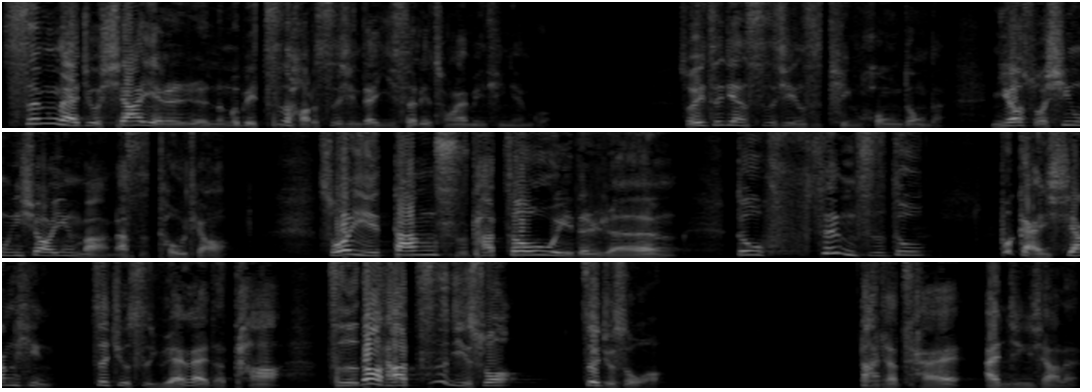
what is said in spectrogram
生来就瞎眼的人能够被治好的事情，在以色列从来没听见过，所以这件事情是挺轰动的。你要说新闻效应嘛，那是头条。所以当时他周围的人都甚至都不敢相信这就是原来的他，直到他自己说这就是我，大家才安静下来。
